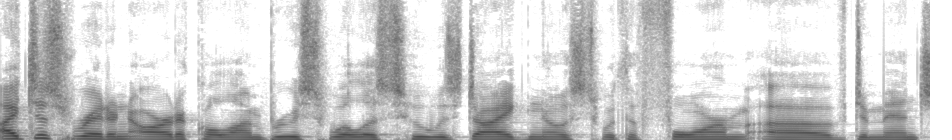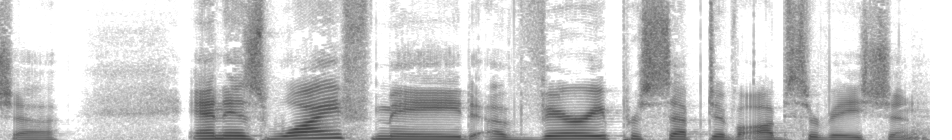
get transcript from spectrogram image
I just read an article on Bruce Willis, who was diagnosed with a form of dementia, and his wife made a very perceptive observation.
